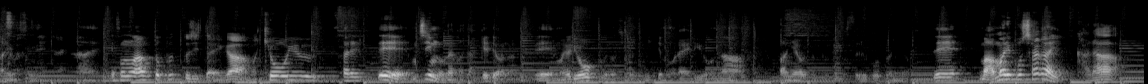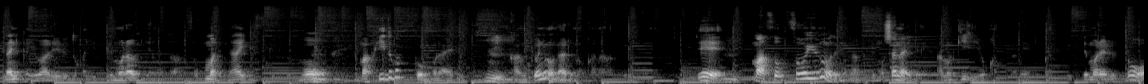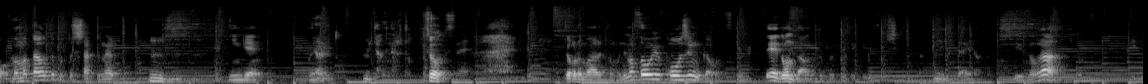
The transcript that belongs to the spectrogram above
ありますね。はい、でそのアウトプット自体がまあ共有されてチームの中だけではなくて、まあ、より多くの人に見てもらえるような場にアウトプットすることによって、まあ、あまりこう社外から何か言われるとか言ってもらうみたいなことはそこまでないですけれども、うん。まあ、フィードバックをもらえるっていう環境にもなるのかなというふうに思っていて、うん。まあ、そそういうのでもなくても社内であの記事良かったねとかって言ってもらえると、まあ、またアウトプットしたくなるうんうん。人間見られると。見たくなると。そうですね。ところもあると思う。ので、まあ、そういう好循環を作ってどんどんアウトプットできる組織になっていきたいなというのが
